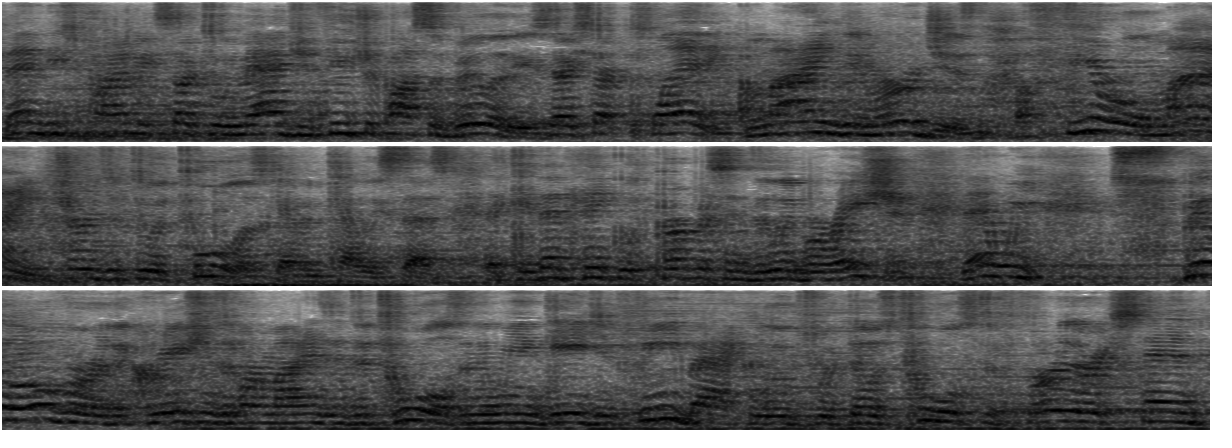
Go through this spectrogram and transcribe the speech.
Then these primates start to imagine future possibilities. They start planning. A mind emerges. A feral mind turns into a tool, as Kevin Kelly says, that can then think with purpose and deliberation. Then we spill over the creations of our minds into tools, and then we engage in feedback loops with those tools to further extend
